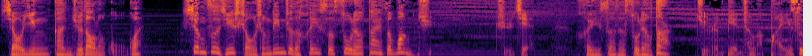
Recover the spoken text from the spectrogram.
小英感觉到了古怪，向自己手上拎着的黑色塑料袋子望去，只见黑色的塑料袋居然变成了白色。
